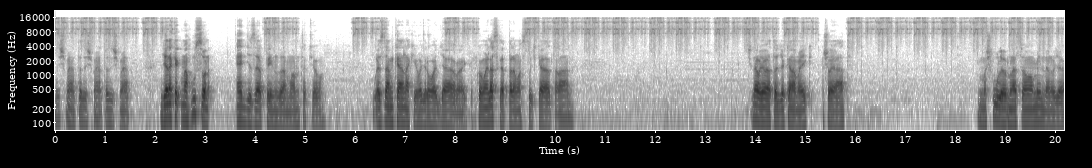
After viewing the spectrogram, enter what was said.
Ez ismert, ez ismert, ez ismert. A gyerekek már 21 ezer pénzem van, tök jó. Hú, ez nem kell neki, hogy rohadjál meg. Akkor majd leszkreppelem, azt úgy kell talán. És nehogy olyat adjak el, amelyik saját. Most full ömletve van minden, ugye?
